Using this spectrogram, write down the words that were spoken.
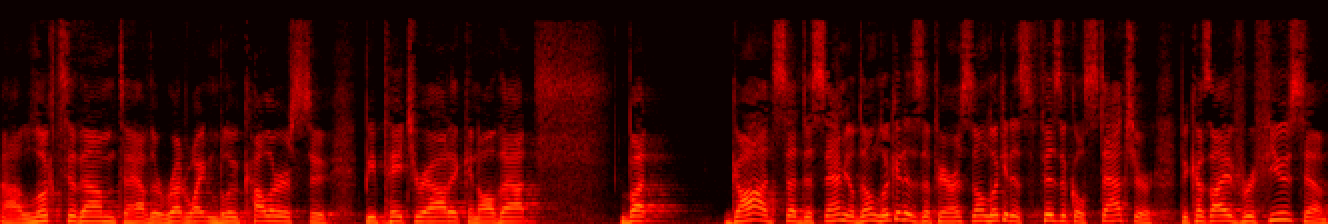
uh, look to them, to have their red, white, and blue colors, to be patriotic and all that. But God said to Samuel, Don't look at his appearance, don't look at his physical stature, because I have refused him.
